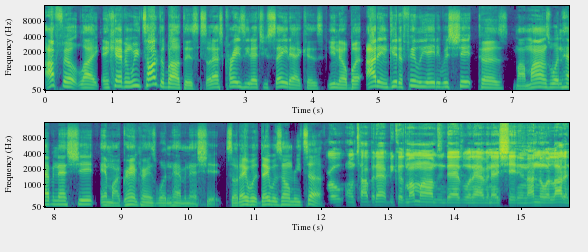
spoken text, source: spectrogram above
I felt like, and Kevin, we talked about this. So that's crazy that you say that, because you know. But I didn't get affiliated with shit because my mom's wasn't having that shit, and my grandparents wasn't having that shit. So they was they was on me tough. bro. On top of that, because my moms and dads wasn't having that shit, and I know a lot of.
